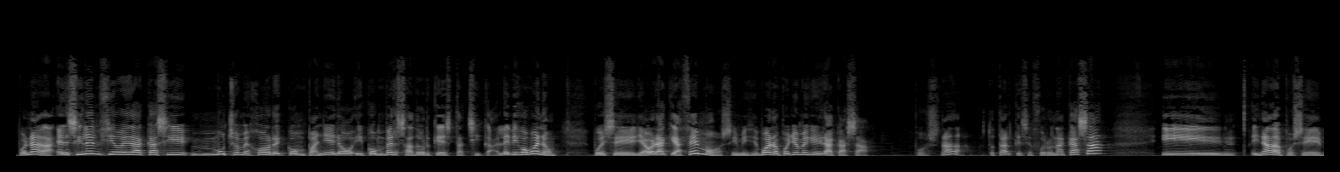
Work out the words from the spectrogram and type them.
Pues nada, el silencio era casi mucho mejor compañero y conversador que esta chica. Le digo, bueno, pues eh, ¿y ahora qué hacemos? Y me dice, bueno, pues yo me quiero ir a casa. Pues nada, total, que se fueron a casa y, y nada, pues eh,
